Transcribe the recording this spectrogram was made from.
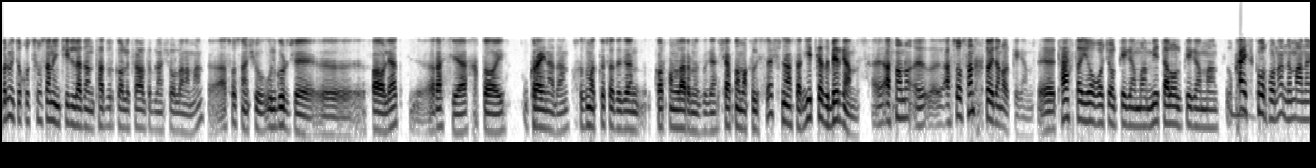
bir ming to'qqiz yuz to'qsoninchi yillardan tadbirkorlik faoliyati bilan shug'ullanaman. Asosan shu ulgurji e, faoliyat rossiya xitoy ukrainadan xizmat ko'rsatadigan korxonalarimizga shartnoma qilishsa shu narsani yetkazib berganmiz. Основной e, e, asosan xitoydan olib kelganmiz. E, taxta yog'och olib kelganman metal olib kelganman. Qaysi korxona nimani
